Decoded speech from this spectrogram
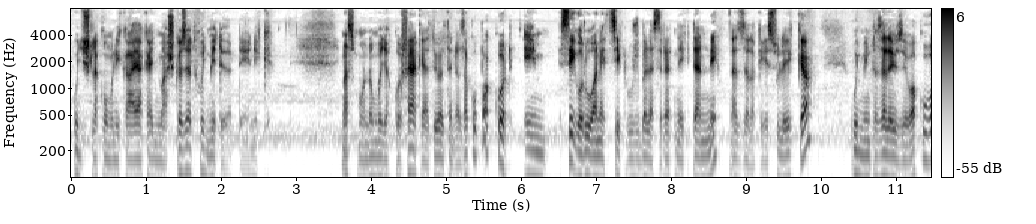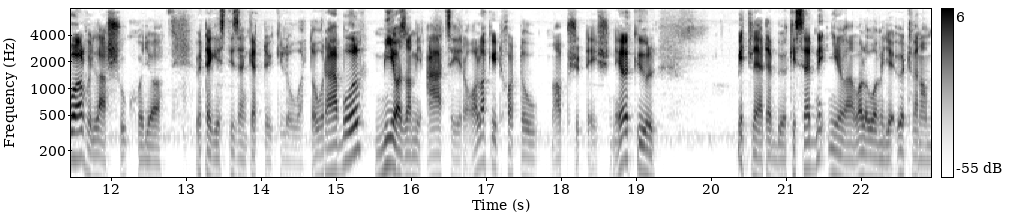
úgyis lekommunikálják egymás között, hogy mi történik. Én azt mondom, hogy akkor fel kell tölteni az akupakkot, én szigorúan egy ciklus bele szeretnék tenni ezzel a készülékkel, úgy, mint az előző akuval, hogy lássuk, hogy a 5,12 kWh-ból mi az, ami AC-ra alakítható napsütés nélkül, mit lehet ebből kiszedni? Nyilvánvalóan ugye 50 A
